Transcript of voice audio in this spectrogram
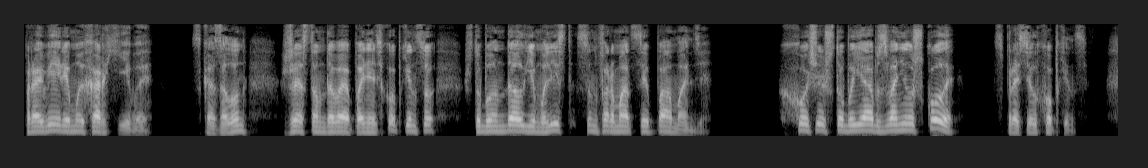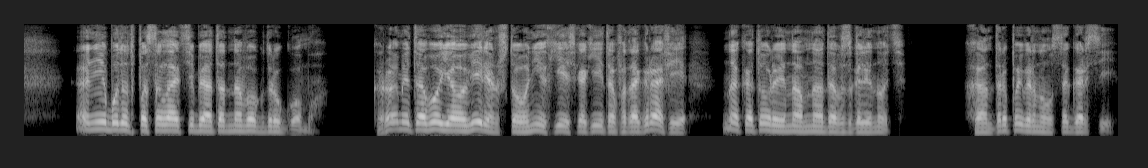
проверим их архивы, — сказал он, жестом давая понять Хопкинсу, чтобы он дал ему лист с информацией по Аманде. — Хочешь, чтобы я обзвонил школы? — спросил Хопкинс. — Они будут посылать тебя от одного к другому. Кроме того, я уверен, что у них есть какие-то фотографии, на которые нам надо взглянуть. Хантер повернулся к Гарси.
